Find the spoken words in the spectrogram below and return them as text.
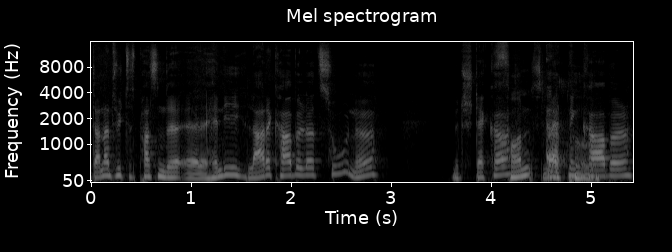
Dann natürlich das passende äh, Handy-Ladekabel dazu, ne? Mit Stecker, Von das Lightning-Kabel.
